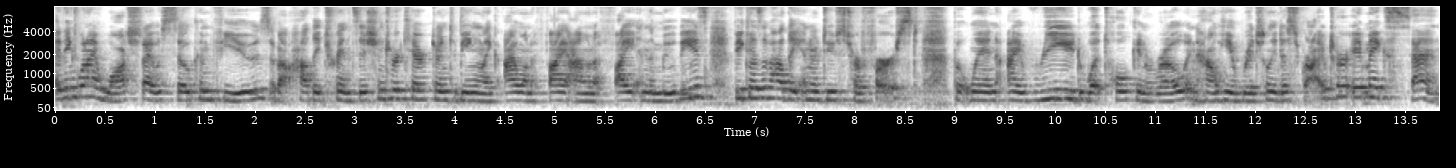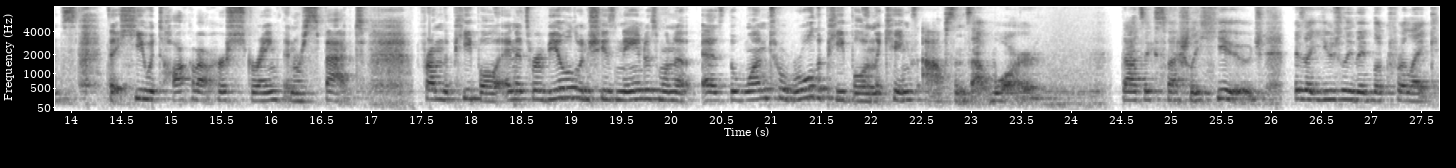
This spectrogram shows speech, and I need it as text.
I think when I watched it, I was so confused about how they transitioned her character into being like I want to fight, I want to fight in the movies because of how they introduced her first. But when I read what Tolkien wrote and how he originally described her, it makes sense that he would talk about her strength and respect from the people, and it's revealed when she's named as one of, as the one to rule the people in the king's absence at war that's especially huge is that usually they look for like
